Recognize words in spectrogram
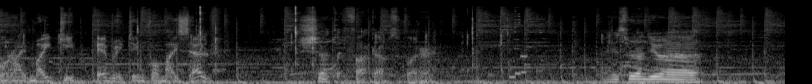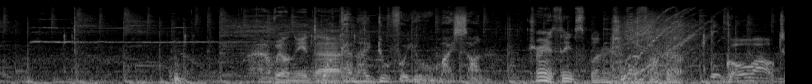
or I might keep everything for myself. Shut the fuck up, Splinter. I guess we're gonna do a. Ah, we don't need that. What can I do for you, my son? I'm trying to think, Splinter. Shut the fuck up. Go out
